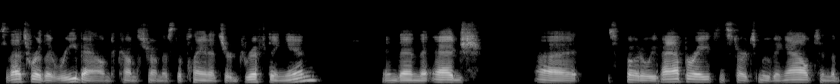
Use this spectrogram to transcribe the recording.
So that's where the rebound comes from, as the planets are drifting in, and then the edge uh, photo evaporates and starts moving out, and the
